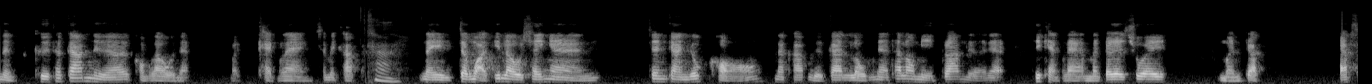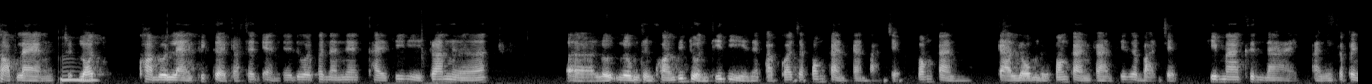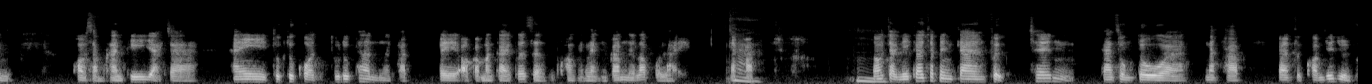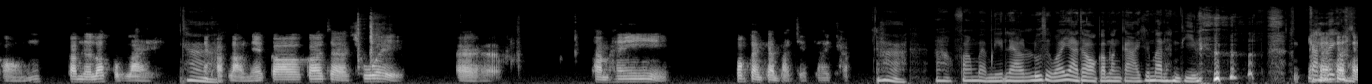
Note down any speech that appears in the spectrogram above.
หนึ่งคือถ้ากล้ามเนื้อของเราเนี่ยแข็งแรงใช่ไหมครับค่ะในจังหวะที่เราใช้งาน เช่นการยกของนะครับ หรือการล้มเนี่ย ถ้าเรามีกล้ามเนื้อเนี่ย ที่แข็งแรงมันก็จะช่วยเหมือนกับแอบสอบแรงอืมลดความรุนแรงที่เกิดกับเส้นเอ็นได้ด้วยเพราะฉะนั้นเนี่ยใครที่มีกล้ามเนื้อเอ่อรวรวมถึงความยืดหยุ่นที่ดีนะครับ ก็จะป้องกันการบาดเจ็บป้องกัน การล้มหรือป้องกันการที่จะบาดเจ็บที่มากขึ้นได้ อันนี้ก็เป็นความสำคัญที่อยากจะให้ทุกๆคนทุกๆท่านนะครับ ไปออกกำลังกายเพื่อเสริมความแข็งแรงของกล้ามเนื้อรอบหัวไหล่นะครับมนอกจากนี้ก็จะเป็นการฝึกเช่น การทรงตัวนะครับ การฝึกความยืดหยุ่นของกล้ามเนื้อรอบหัวไหล่ค่ะนะครับ เหล่านี้ก็ก็จะช่วยเอ่อทำให้ป้องกันการบาดเจ็บได้ครับค่ะอะฟังแบบนี้แล้วรู้สึกว่าอยากจะออกกำลังกายขึ้นมาทันทีเลย กันไว้ก่อน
